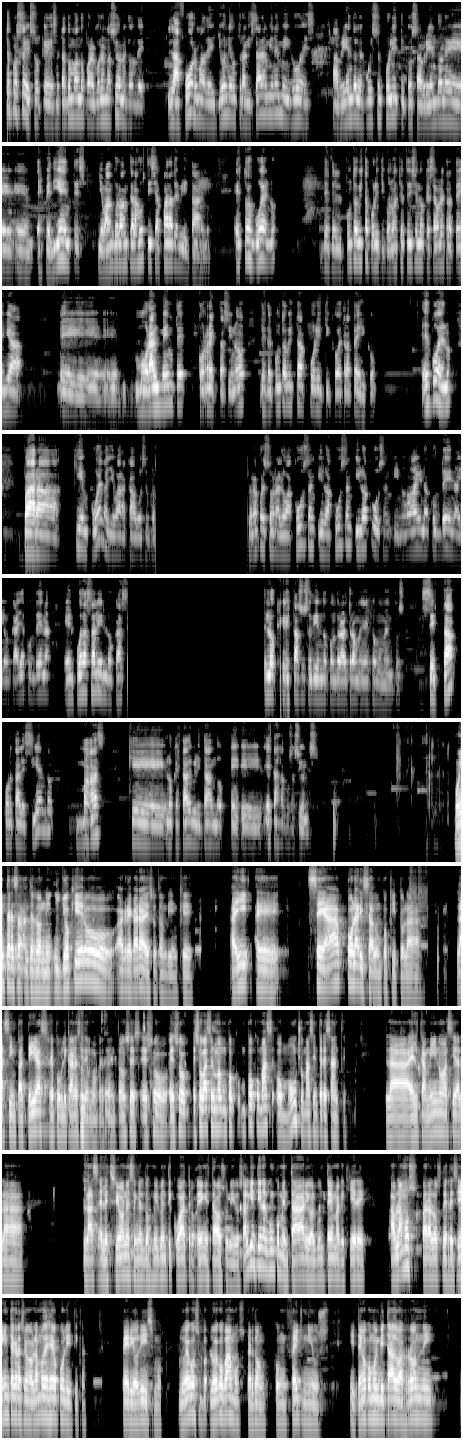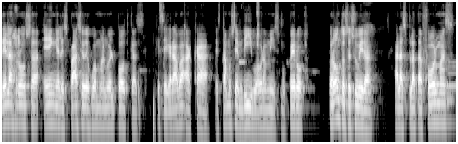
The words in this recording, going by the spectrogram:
este proceso que se está tomando por algunas naciones donde la forma de yo neutralizar a mi enemigo es abriéndole juicios políticos, abriéndole eh, expedientes, llevándolo ante la justicia para debilitarlo. Esto es bueno desde el punto de vista político, no es que estoy diciendo que sea una estrategia eh, moralmente correcta, sino desde el punto de vista político, estratégico, es bueno para quien pueda llevar a cabo ese proceso. Que una persona lo acusan y lo acusan y lo acusan y no hay una condena y aunque haya condena, él pueda salir lo que hace lo que está sucediendo con Donald Trump en estos momentos. Se está fortaleciendo más que lo que está debilitando eh, eh, estas acusaciones. Muy interesante, Ronnie. Y yo quiero agregar a eso también que ahí eh, se ha polarizado un poquito la, las simpatías republicanas y demócratas. Entonces, eso, eso, eso va a ser un poco, un poco más o mucho más interesante la, el camino hacia la, las elecciones en el 2024 en Estados Unidos. ¿Alguien tiene algún comentario, algún tema que quiere? Hablamos para los de recién integración, hablamos de geopolítica, periodismo. Luego, luego vamos, perdón, con fake news. Y tengo como invitado a Rodney de la Rosa en el espacio de Juan Manuel Podcast, que se graba acá. Estamos en vivo ahora mismo, pero pronto se subirá a las plataformas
